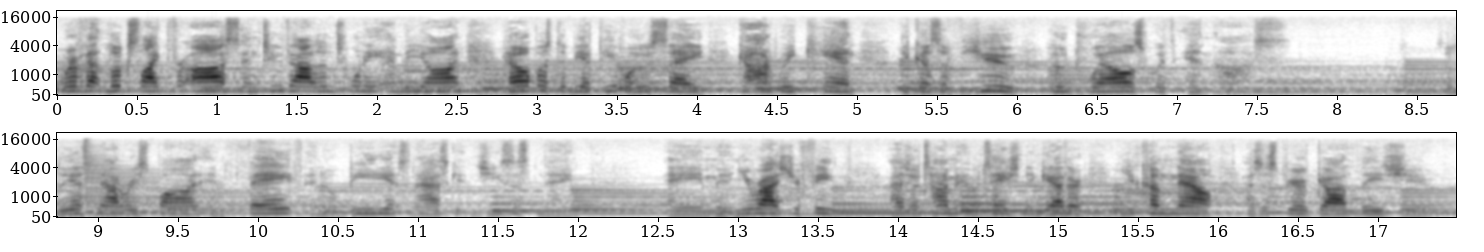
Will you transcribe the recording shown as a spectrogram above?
Whatever that looks like for us in 2020 and beyond, help us to be a people who say, God, we can because of you who dwells within us. So lead us now to respond in faith and obedience and ask it in Jesus' name. Amen. You rise your feet as your time of invitation together. You come now as the Spirit of God leads you.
